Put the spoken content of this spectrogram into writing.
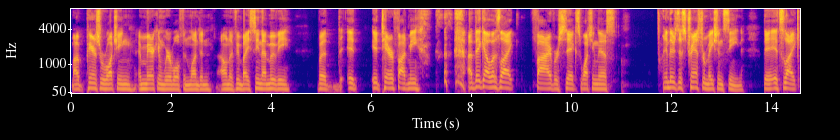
my parents were watching American Werewolf in London. I don't know if anybody's seen that movie, but it it terrified me. I think I was like five or six watching this, and there's this transformation scene. It's like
